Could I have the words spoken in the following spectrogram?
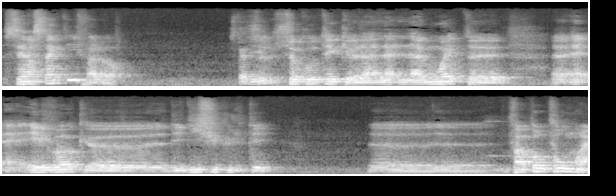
c'est instinctif alors. c'est-à-dire. Ce, ce côté que la, la- la mouette évoque des difficultés. Euh, Enfin, pour, pour moi,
